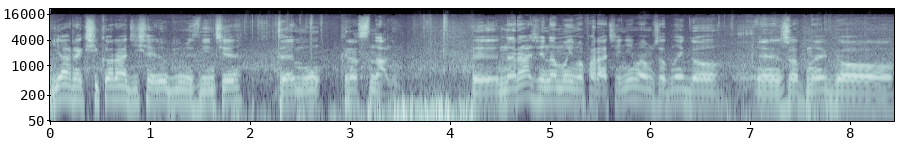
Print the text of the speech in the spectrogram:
Jarek Sikora, dzisiaj robimy zdjęcie temu krasnalu. Yy, Na razie na moim aparacie nie mam żadnego, żadnego,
